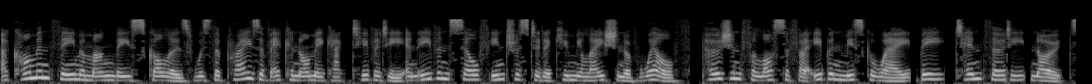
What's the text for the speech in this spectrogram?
A common theme among these scholars was the praise of economic activity and even self-interested accumulation of wealth. Persian philosopher Ibn Miskawayh b. 1030 notes,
